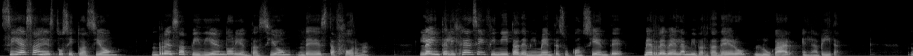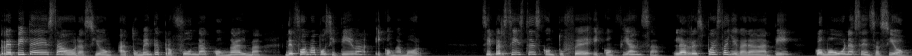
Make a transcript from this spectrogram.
Si esa es tu situación, reza pidiendo orientación de esta forma. La inteligencia infinita de mi mente subconsciente me revela mi verdadero lugar en la vida. Repite esta oración a tu mente profunda con alma, de forma positiva y con amor. Si persistes con tu fe y confianza, la respuesta llegará a ti como una sensación,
